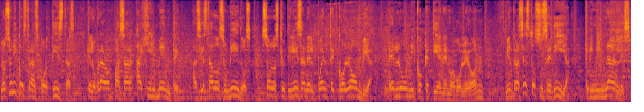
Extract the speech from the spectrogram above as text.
Los únicos transportistas que lograron pasar ágilmente hacia Estados Unidos son los que utilizan el puente Colombia, el único que tiene Nuevo León. Mientras esto sucedía, criminales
